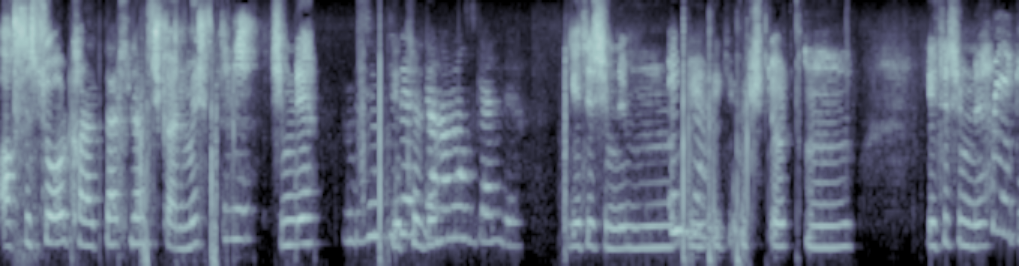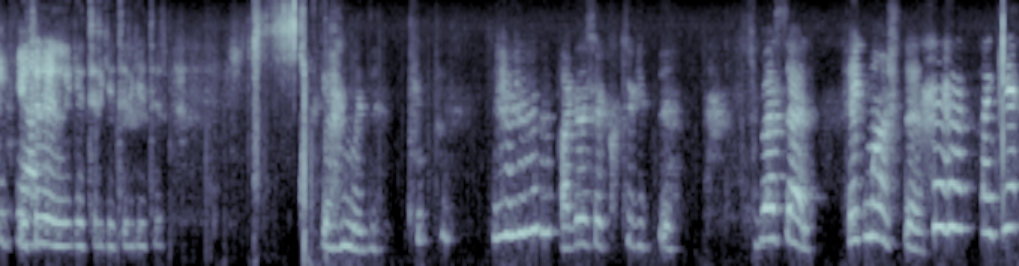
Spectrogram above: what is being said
aksesuar karakter falan çıkarmış. Şimdi Bizimki Getirdim. de geldi. Getir şimdi. Hmm, 1, 2, 3, 4. Hmm. Getir şimdi. Buraya git Getir elini getir getir getir. Gelmedi. Arkadaşlar kutu gitti. Süpersel. Hack mi açtı? Bakayım.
